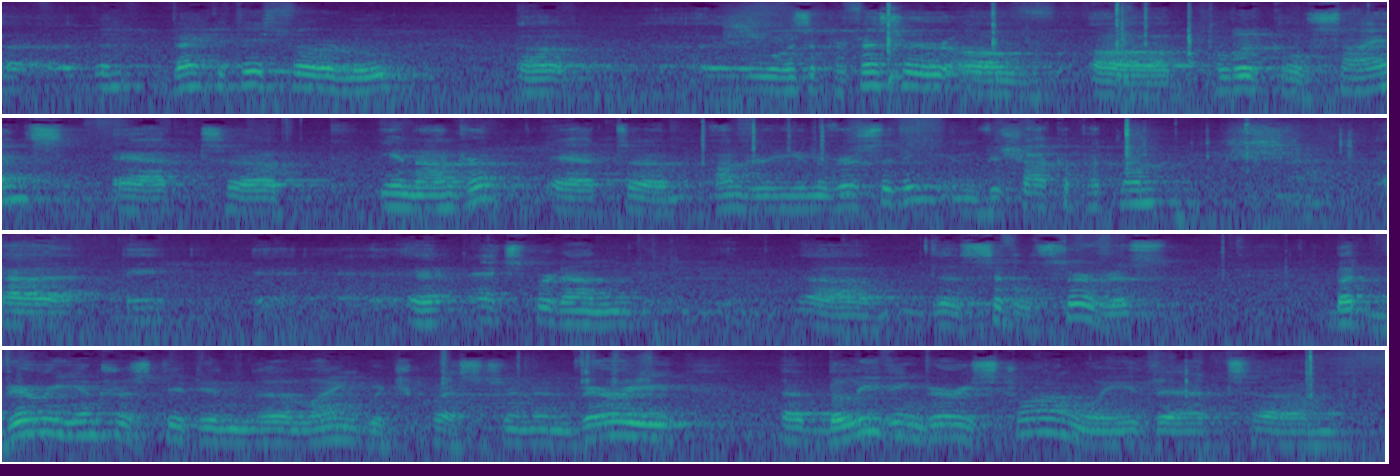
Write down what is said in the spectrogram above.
uh, Venkateswarlu uh, was a professor of uh, political science at uh, in Andhra at uh, Andhra University in Vishakhapatnam. Expert on the civil service, but very interested in the language question and very believing very strongly that um,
